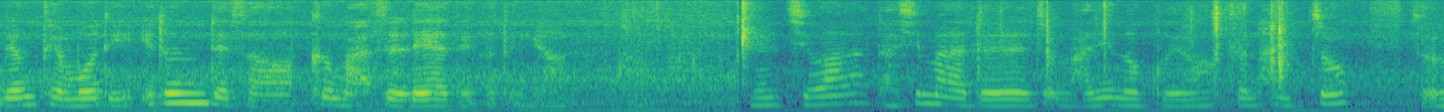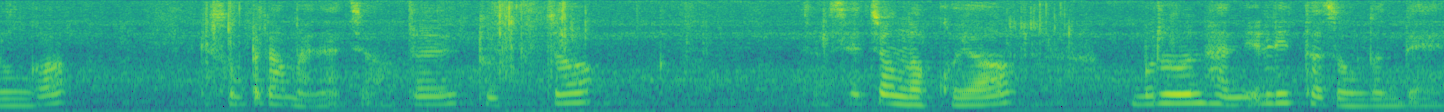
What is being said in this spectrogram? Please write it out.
명태머리 이런 데서 그 맛을 내야 되거든요. 멸치와 다시마를 좀 많이 넣고요. 전 한쪽, 저런 거 손바닥만 하죠. 두 쪽, 세쪽 넣고요. 물은 한 1리터 정도인데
